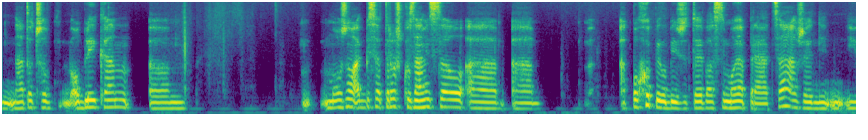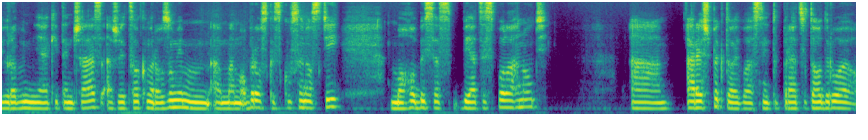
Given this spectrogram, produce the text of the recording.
na to, čo obliekam. Možno, ak by sa trošku zamyslel a, a, a pochopil by, že to je vlastne moja práca a že ju robím nejaký ten čas a že celkom rozumiem a mám obrovské skúsenosti, mohol by sa viacej spolahnúť a, a rešpektovať vlastne tú prácu toho druhého.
